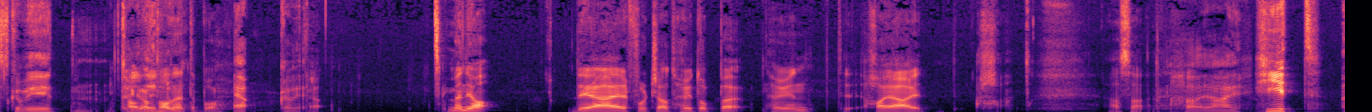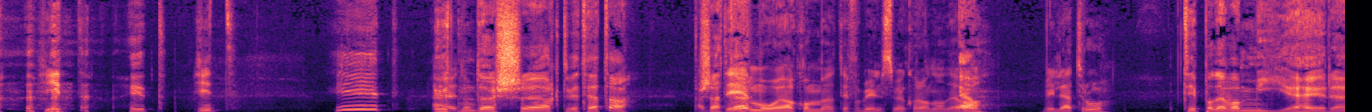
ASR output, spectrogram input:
Skal vi ta Vi kan den ta den etterpå. Ja, kan vi. Ja. Men ja, det er fortsatt høyt oppe. Høyt. Har jeg Altså hei. Heat! Heat! Hit. Heat! Heat! Er. Utendørs aktivitet, da. Ja, det må jo ha kommet i forbindelse med korona, det Ja. Vil jeg tro. Tippa det var mye høyere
